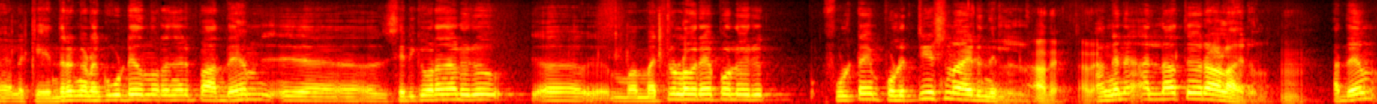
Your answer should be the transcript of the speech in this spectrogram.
അല്ല കേന്ദ്രം കണക്ക് കൂട്ടിയതെന്ന് പറഞ്ഞാൽ ഇപ്പോൾ അദ്ദേഹം ശരിക്കും പറഞ്ഞാൽ ഒരു മറ്റുള്ളവരെ പോലെ ഒരു ഫുൾ ടൈം പൊളിറ്റീഷ്യൻ ആയിരുന്നില്ലല്ലോ. അങ്ങനെ അല്ലാത്ത ഒരാളായിരുന്നു. അദ്ദേഹം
